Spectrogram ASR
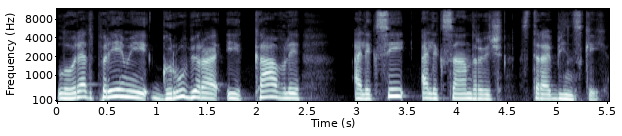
лауреат премий Грубера и Кавли Алексей Александрович Старобинский.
